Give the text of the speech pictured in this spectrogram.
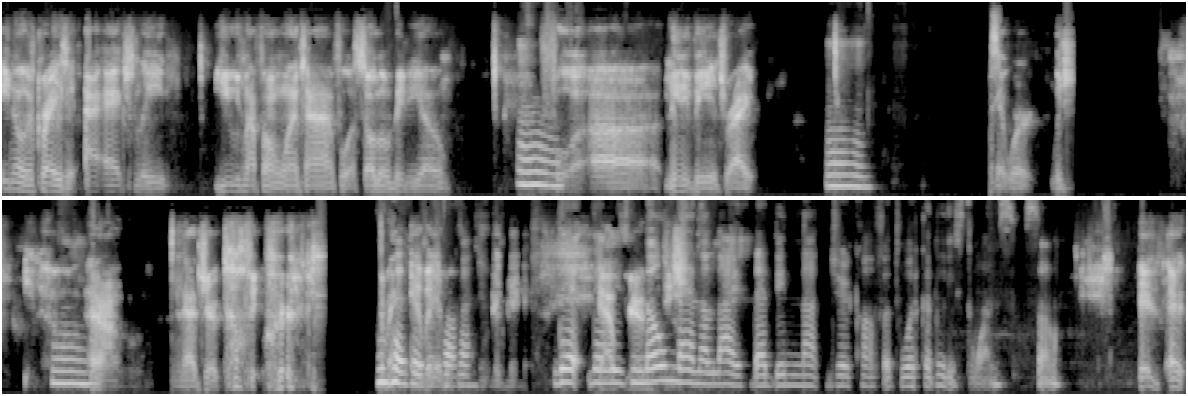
You know, it's crazy. I actually used my phone one time for a solo video Mm, for uh ManyVids, right? mm, at work, which mm. um, and I jerked off at work. Ever, ever. there, there is no man alive that did not jerk off at work at least once. So it, it,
